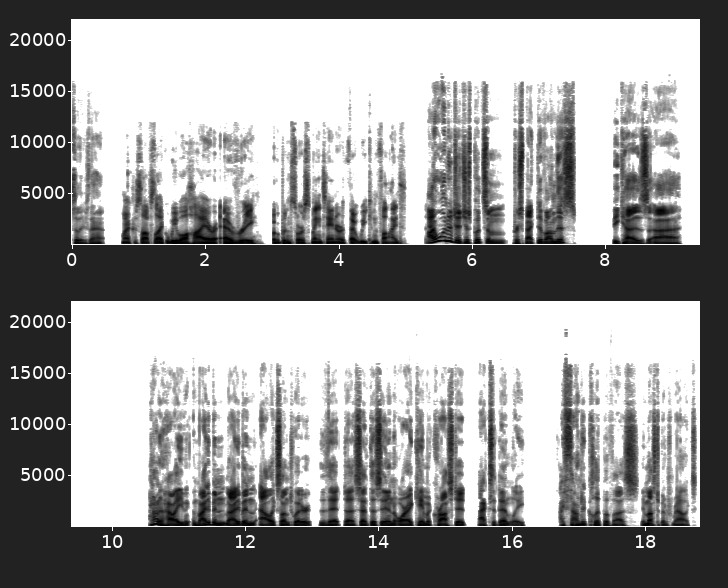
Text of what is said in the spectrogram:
So there's that. Microsoft's like, we will hire every open source maintainer that we can find. I wanted to just put some perspective on this because uh, I don't know how I even it might have been might have been Alex on Twitter that uh, sent this in, or I came across it accidentally. I found a clip of us. It must have been from Alex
